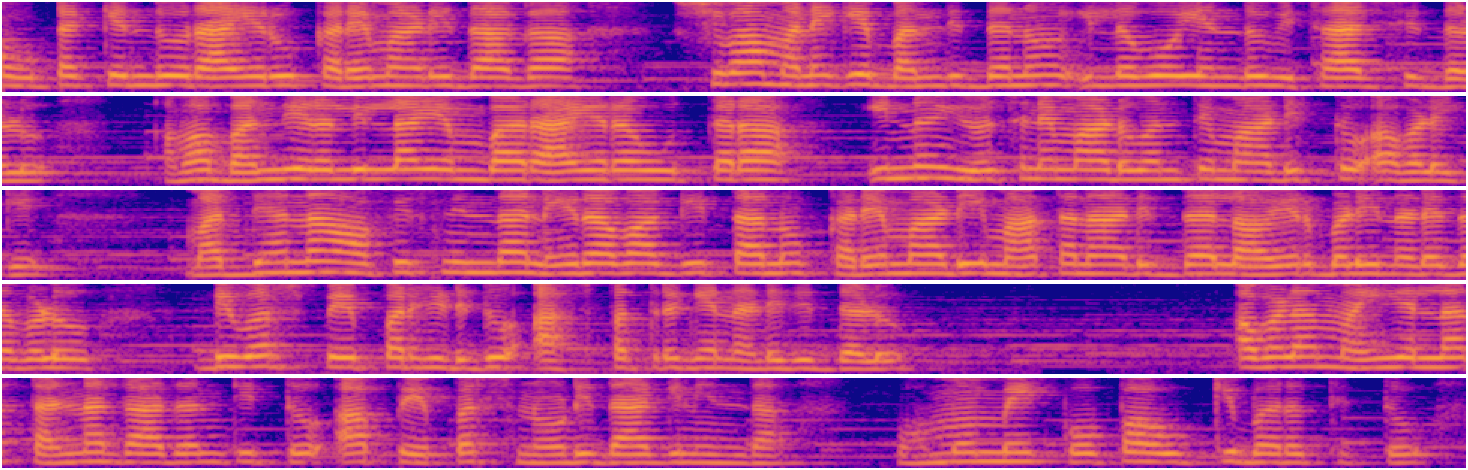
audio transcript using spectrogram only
ಊಟಕ್ಕೆಂದು ರಾಯರು ಕರೆ ಮಾಡಿದಾಗ ಶಿವ ಮನೆಗೆ ಬಂದಿದ್ದನೋ ಇಲ್ಲವೋ ಎಂದು ವಿಚಾರಿಸಿದ್ದಳು. ಅವ ಬಂದಿರಲಿಲ್ಲ ಎಂಬ ರಾಯರ ಉತ್ತರ ಇನ್ನೂ ಯೋಚನೆ ಮಾಡುವಂತೆ ಮಾಡಿತ್ತು ಅವಳಿಗೆ. ಮಧ್ಯಾಹ್ನ ಆಫೀಸ್ನಿಂದ ನೇರವಾಗಿ ತಾನು ಕರೆ ಮಾಡಿ ಮಾತನಾಡಿದ್ದ ಲಾಯರ್ ಬಳಿ ನಡೆದವಳು ಡಿವೋರ್ಸ್ ಪೇಪರ್ ಹಿಡಿದು ಆಸ್ಪತ್ರೆಗೆ ನಡೆದಿದ್ದಳು. ಅವಳ ಮೈಯೆಲ್ಲ ತಣ್ಣಗಾದಂತಿತ್ತು ಆ ಪೇಪರ್ಸ್ ನೋಡಿದಾಗಿನಿಂದ. ಒಮ್ಮೊಮ್ಮೆ ಕೋಪ ಉಕ್ಕಿ ಬರುತ್ತಿತ್ತು.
